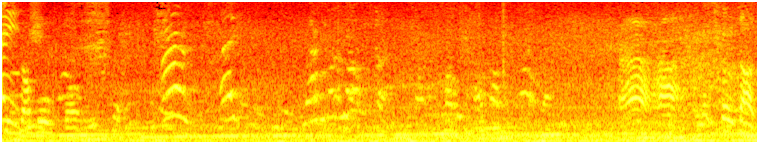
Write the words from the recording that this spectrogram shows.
Ah, Ah, ah, escoltado.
